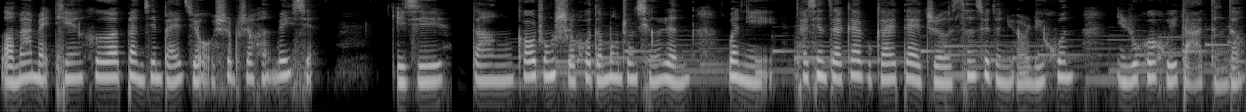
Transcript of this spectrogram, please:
老妈每天喝半斤白酒是不是很危险？以及当高中时候的梦中情人问你他现在该不该带着三岁的女儿离婚，你如何回答？等等。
